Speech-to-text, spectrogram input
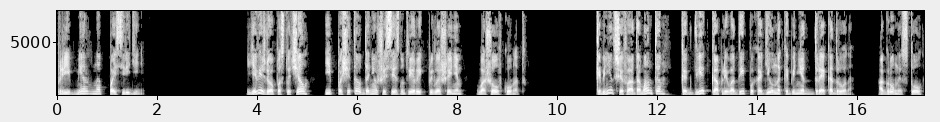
примерно посередине. Я вежливо постучал и, посчитав донесшийся изнутри рык приглашением, вошел в комнату. Кабинет шефа Адаманта, как две капли воды, походил на кабинет Дрекадрона. Огромный стол,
